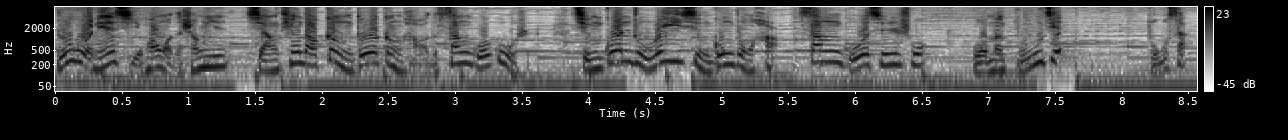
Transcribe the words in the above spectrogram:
如果您喜欢我的声音，想听到更多更好的三国故事。请关注微信公众号“三国新说”，我们不见不散。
